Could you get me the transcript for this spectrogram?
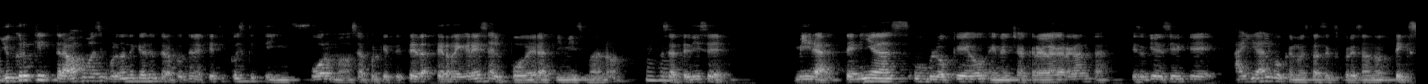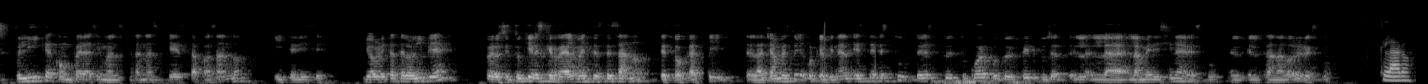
yo creo que el trabajo más importante que hace el terapeuta energético es que te informa, o sea, porque te, te, regresa el poder a ti misma, ¿no? O sea, te dice, mira, tenías un bloqueo en el chakra de la garganta. Eso quiere decir que hay algo que no estás expresando. Te explica con peras y manzanas qué está pasando y te dice, yo ahorita te lo limpié, pero si tú quieres que realmente esté sano, te toca a ti. La chamba es tuya, porque al final este eres tú, eres tú, es tu cuerpo, tu espíritu, o sea, la, la, medicina eres tú, el, el sanador eres tú. Claro.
